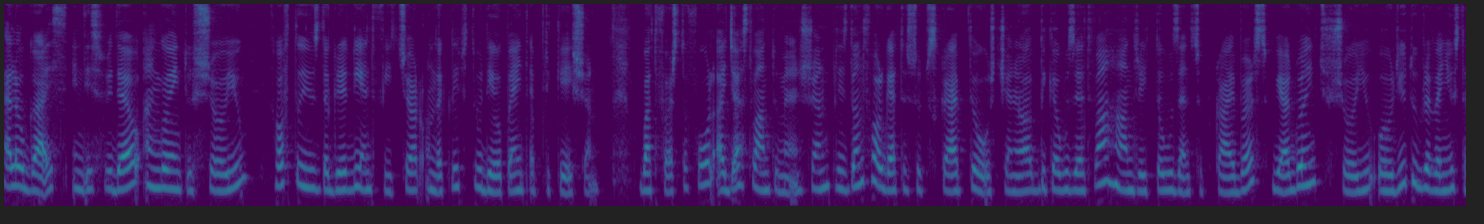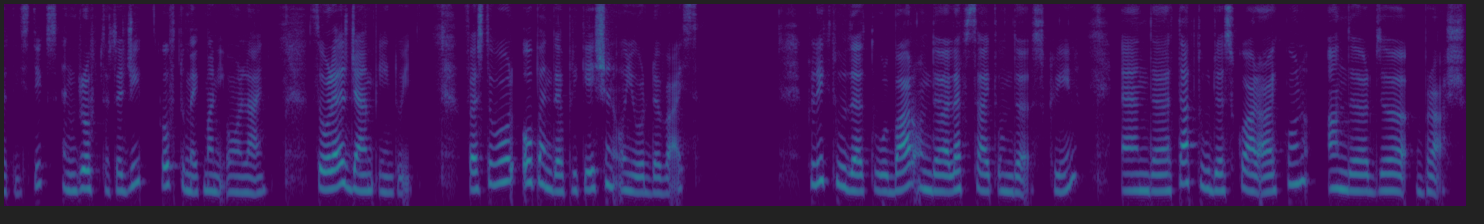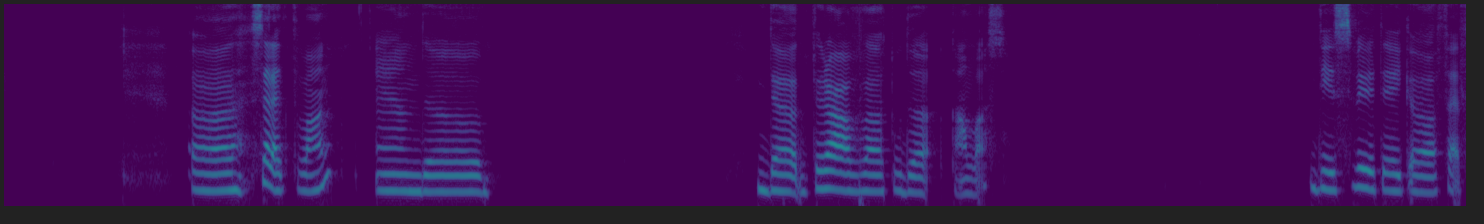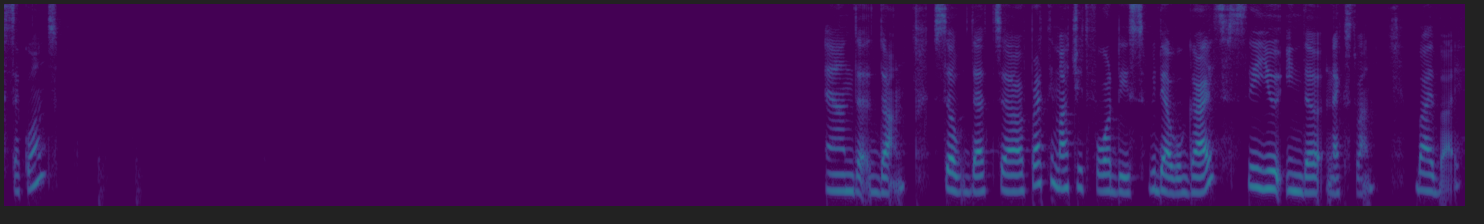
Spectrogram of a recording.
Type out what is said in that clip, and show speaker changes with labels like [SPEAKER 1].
[SPEAKER 1] Hello guys, in this video I'm going to show you how to use the gradient feature on the Clip Studio Paint application. But first of all, I just want to mention, please don't forget to subscribe to our channel because at 100,000 subscribers we are going to show you our YouTube revenue statistics and growth strategy how to make money online. So let's jump into it. First of all, open the application on your device. Click to the toolbar on the left side on the screen and uh, tap to the square icon under the brush uh, select one and uh, the drag to the canvas. This will take uh, 5 seconds. and done so that's uh, pretty much it for this video guys see you in the next one bye bye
